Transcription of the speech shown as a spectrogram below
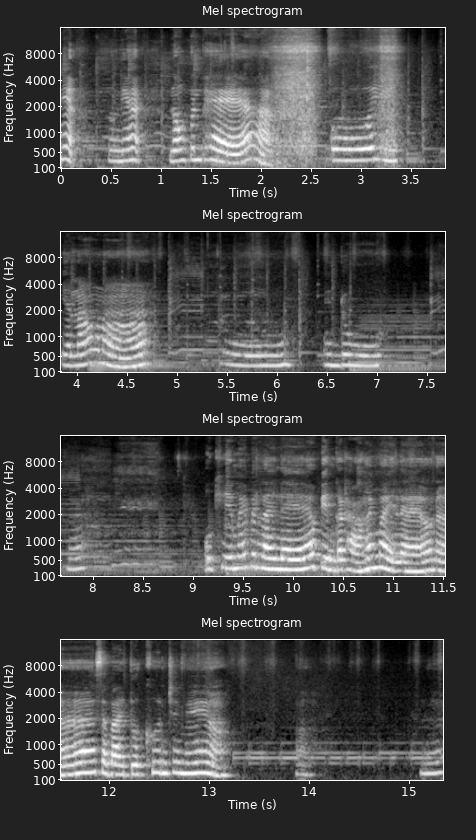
เนี่ย ตรงเนี้ยน้องเป็นแผลอะ โอ้ย อย่าเน่าหนาโอ้เอ็นดูนะโอเคไม่เป็นไรแล้ว เปลี่ยนกระถางให้ใหม่แล้วนะ สบายตัวขึ้นใช่ไหมอะอะนะ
